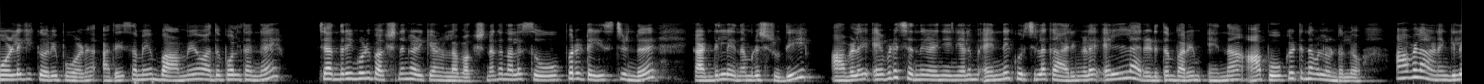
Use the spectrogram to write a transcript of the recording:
മുകളിലേക്ക് കയറി പോവാണ്. അതേസമയം ബാമയോ അതുപോലെ തന്നെ ചന്ദ്രയും കൂടി ഭക്ഷണം കഴിക്കാനുള്ള ഭക്ഷണമൊക്കെ നല്ല സൂപ്പർ ടേസ്റ്റ് ഉണ്ട്. കണ്ടില്ലേ നമ്മുടെ ശ്രുതി? അവൾ എവിടെ ചെന്ന് കഴിഞ്ഞു കഴിഞ്ഞാലും എന്നെ കുറിച്ചുള്ള കാര്യങ്ങൾ എല്ലാവരുടെ അടുത്തും പറയും. എന്നാ ആ പൂക്കെട്ടുന്നവളുണ്ടല്ലോ അവളാണെങ്കിൽ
